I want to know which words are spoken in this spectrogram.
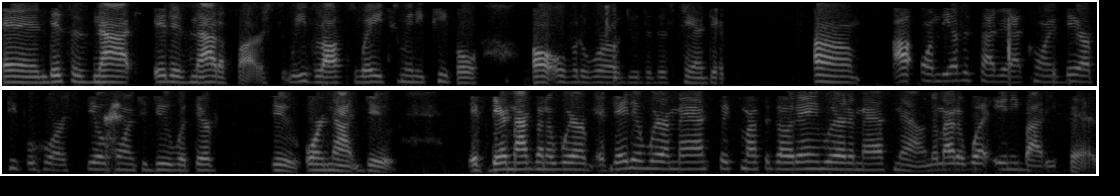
and this is not it is not a farce. We've lost way too many people all over the world due to this pandemic. Um, on the other side of that coin, there are people who are still going to do what they're do or not do. If they're not going to wear, if they didn't wear a mask six months ago, they ain't wearing a mask now, no matter what anybody says.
